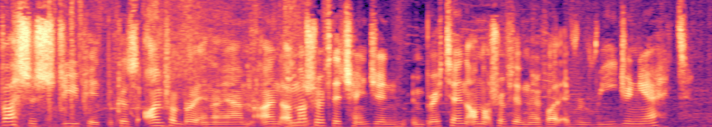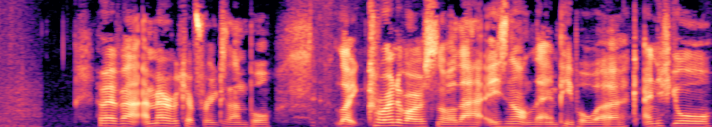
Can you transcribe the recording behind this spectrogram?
that's just stupid because I'm from Britain I am and I'm not sure if they're changing in Britain. I'm not sure if they've notified every region yet. However, America, for example, like coronavirus and all that is not letting people work. And if you're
